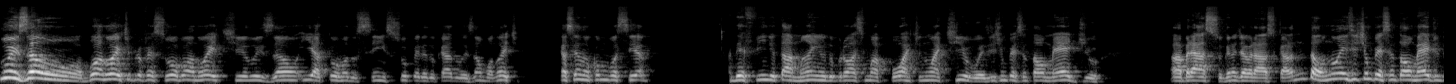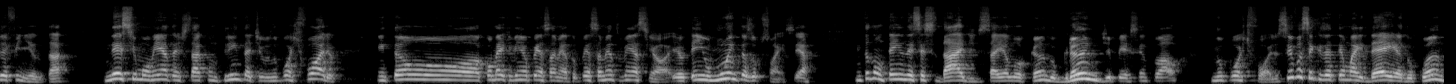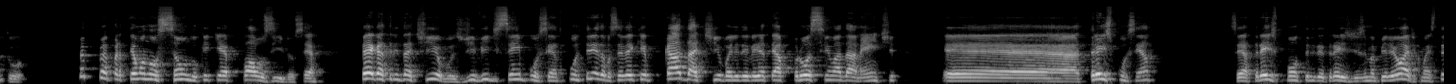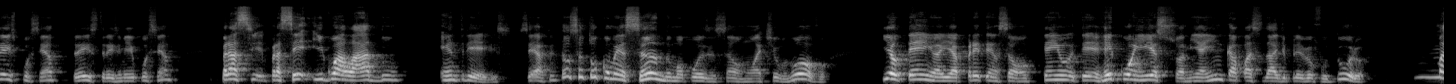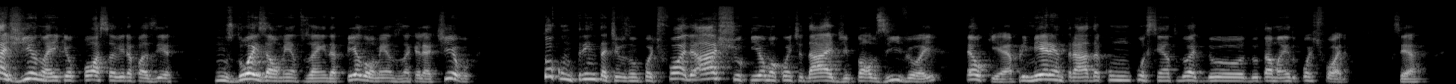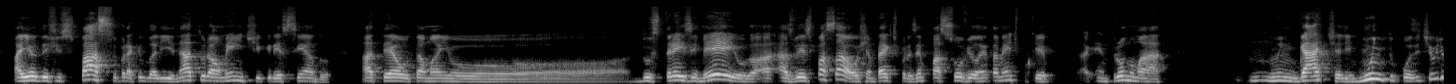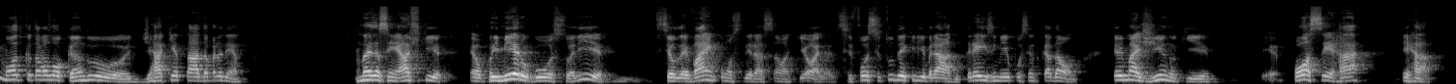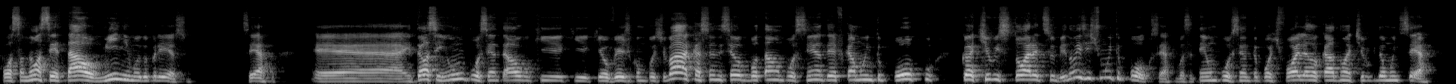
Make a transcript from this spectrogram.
Luizão, boa noite, professor. Boa noite, Luizão e a turma do Sim, super educado. Luizão, boa noite. Cassiano, como você define o tamanho do próximo aporte no ativo? Existe um percentual médio? Abraço, grande abraço, cara. Então, não existe um percentual médio definido, tá? Nesse momento, a gente está com 30 ativos no portfólio. Então, como é que vem o pensamento? O pensamento vem assim, ó. Eu tenho muitas opções, certo? Então, não tenho necessidade de sair alocando grande percentual no portfólio. Se você quiser ter uma ideia do quanto, para ter uma noção do que, que é plausível, certo? Pega 30 ativos, divide 100% por 30, você vê que cada ativo ali deveria ter aproximadamente é, 3%, certo? 3,33 dízima periódica, mas 3%, 3, 3,5%, para ser igualado entre eles, certo? Então, se eu estou começando uma posição num ativo novo, e eu tenho aí a pretensão, tenho, reconheço a minha incapacidade de prever o futuro, imagino aí que eu possa vir a fazer uns dois aumentos ainda, pelo menos, naquele ativo. Estou com 30 ativos no portfólio, acho que é uma quantidade plausível aí. É o que? É a primeira entrada com 1% do, do, do tamanho do portfólio, certo? Aí eu deixo espaço para aquilo ali naturalmente crescendo até o tamanho dos 3,5, às vezes passar. O Champact, por exemplo, passou violentamente, porque entrou numa num engate ali muito positivo, de modo que eu estava alocando de raquetada para dentro. Mas assim, acho que é o primeiro gosto ali, se eu levar em consideração aqui, olha, se fosse tudo equilibrado, 3,5% cada um, eu imagino que eh, possa errar, errar, possa não acertar o mínimo do preço, certo? É, então, assim, 1% é algo que, que, que, eu vejo como positivo. Ah, Cassiano, se eu botar 1%, ia ficar muito pouco, porque o ativo história de subir. Não existe muito pouco, certo? Você tem 1% do portfólio alocado num ativo que deu muito certo.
